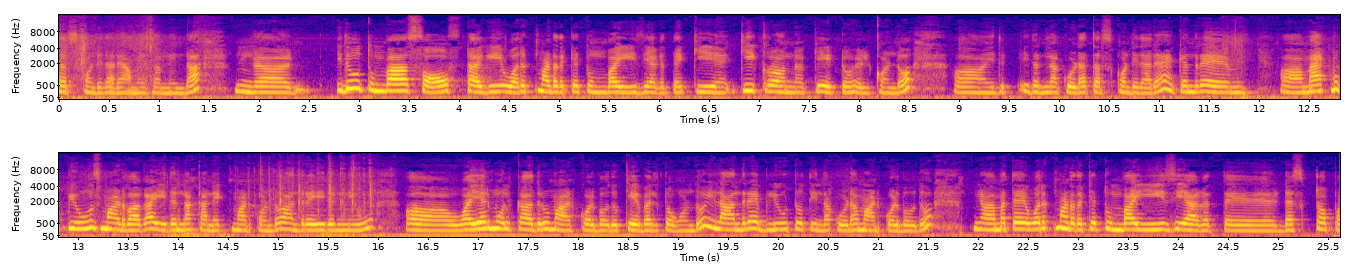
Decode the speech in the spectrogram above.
ತರಿಸ್ಕೊಂಡಿದ್ದಾರೆ ಅಮೆಝಾನ್ನಿಂದ ಇದು ತುಂಬಾ ಸಾಫ್ಟ್ ಆಗಿ ವರ್ಕ್ ಮಾಡೋದಕ್ಕೆ ತುಂಬಾ ಈಸಿ ಆಗುತ್ತೆ. ಕೀ ಕ್ರಾನ್ ಕೇಟು ಹೇಳ್ಕೊಂಡು ಇದು, ಇದನ್ನ ಕೂಡ ತರಿಸ್ಕೊಂಡಿದ್ದಾರೆ. ಯಾಕಂದ್ರೆ ಮ್ಯಾಕ್ಬುಕ್ ಯೂಸ್ ಮಾಡುವಾಗ ಇದನ್ನ ಕನೆಕ್ಟ್ ಮಾಡಿಕೊಂಡು, ಅಂದ್ರೆ ಇದನ್ನ ನೀವು ವೈರ್ ಮೂಲಕ ಆದರೂ ಮಾಡ್ಕೊಳ್ಬಹುದು ಕೇಬಲ್ ತೊಗೊಂಡು ಬ್ಲೂಟೂತ್ ಇಂದ ಕೂಡ ಮಾಡ್ಕೊಳ್ಬಹುದು ಮತ್ತೆ ವರ್ಕ್ ಮಾಡೋದಕ್ಕೆ ತುಂಬಾ ಈಸಿ ಆಗುತ್ತೆ. ಡೆಸ್ಕ್ಟಾಪ್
